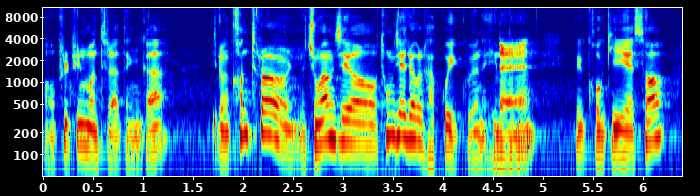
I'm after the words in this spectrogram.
어, 풀필먼트라든가 이런 컨트롤 중앙 제어 통제력을 갖고 있고요. 네이버는 네. 그리고 거기에서 어,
